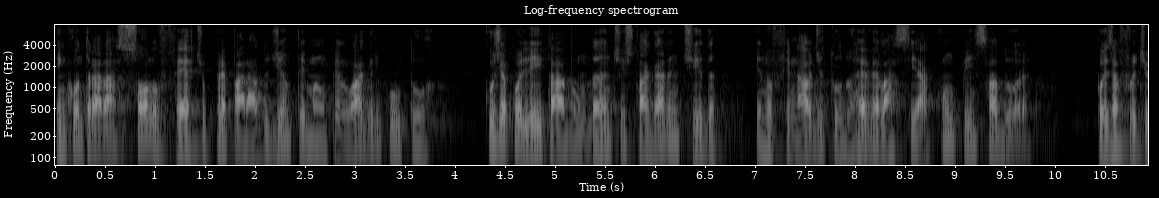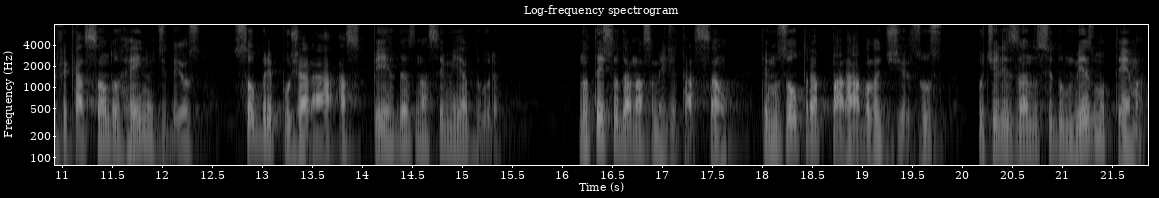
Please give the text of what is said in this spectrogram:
encontrará solo fértil preparado de antemão pelo agricultor, cuja colheita abundante está garantida e no final de tudo revelar-se-á compensadora, pois a frutificação do reino de Deus sobrepujará as perdas na semeadura. No texto da nossa meditação, temos outra parábola de Jesus utilizando-se do mesmo tema.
